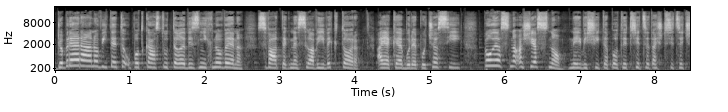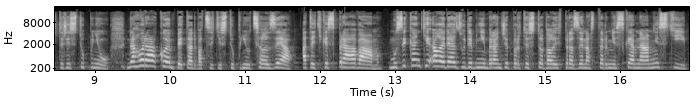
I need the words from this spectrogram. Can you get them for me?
Dobré ráno, vítejte u podcastu televizních novin. Svátek neslaví Viktor. A jaké bude počasí? Pojasno až jasno. Nejvyšší teploty 30 až 34 stupňů. Na horách kolem 25 stupňů Celzia. A teď ke zprávám. Muzikanti a lidé z hudební branže protestovali v Praze na staroměstském náměstí.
